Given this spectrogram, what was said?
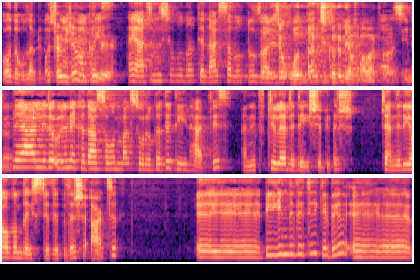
O da olabilir. Tabii canım, herkes tabii. Hayatının sonuna kadar savunduğu Sadece ondan çıkarım yapmamak lazım. Yani. değerleri ölene kadar savunmak zorunda da değil herkes. Hani fikirleri de değişebilir. Kendini yorgun da hissedebilir artık. Ee, Bilgin de dediği gibi e,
